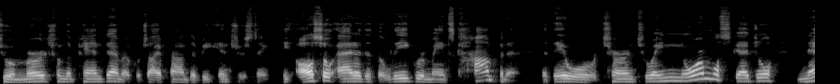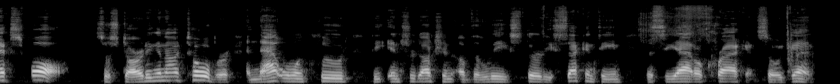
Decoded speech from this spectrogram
to emerge from the pandemic, which I found to be interesting. He also added that the league remains confident that they will return to a normal schedule next fall. So, starting in October, and that will include the introduction of the league's 32nd team, the Seattle Kraken. So, again,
